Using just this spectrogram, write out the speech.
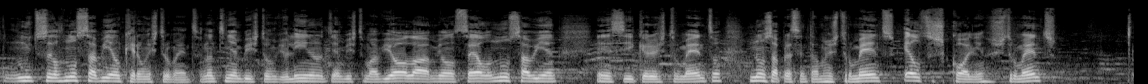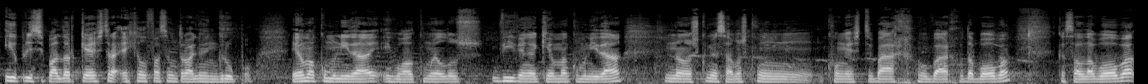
muitos deles não sabiam que era um instrumento. Não tinham visto um violino, não tinham visto uma viola, um violoncelo, não sabiam em si que era um instrumento. Não se apresentavam instrumentos, eles escolhem os instrumentos. E o principal da orquestra é que eles façam um trabalho em grupo. É uma comunidade, igual como eles vivem aqui, é uma comunidade. Nós começamos com, com este barro, o barro da Boba, Casal da Boba.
